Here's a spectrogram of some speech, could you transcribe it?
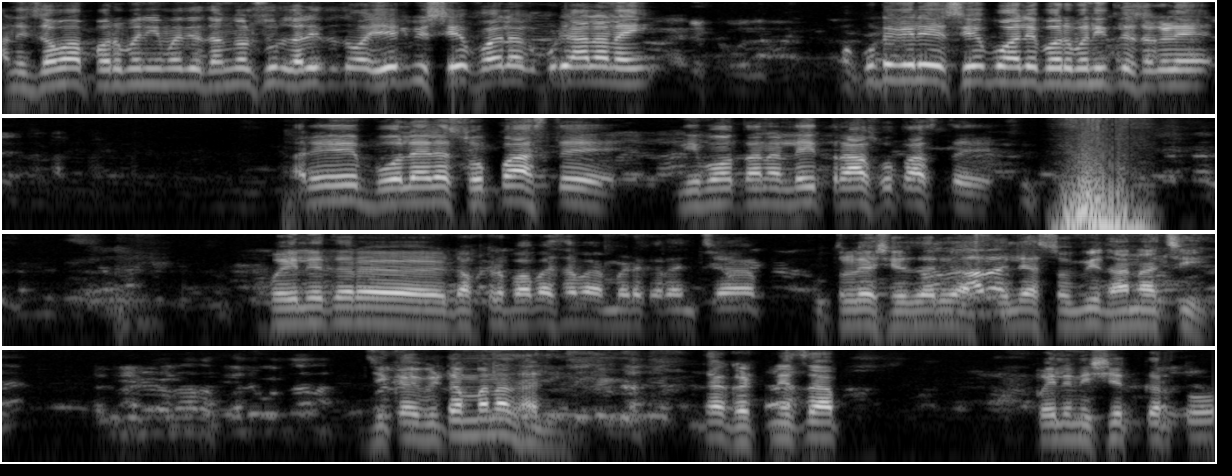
आणि जेव्हा परभणीमध्ये दंगल सुरू झाली तर तेव्हा एक बी सेफ व्हायला पुढे आला नाही. मग कुठे गेले? सेफ वाले परभणीतले सगळे. अरे बोलायला सोपं असते. निभावताना लई त्रास होत असते. पहिले तर डॉक्टर बाबासाहेब आंबेडकरांच्या पुतळ्या शेजारी असलेल्या संविधानाची जी काही विटंबना झाली त्या घटनेचा पहिले निषेध करतो.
